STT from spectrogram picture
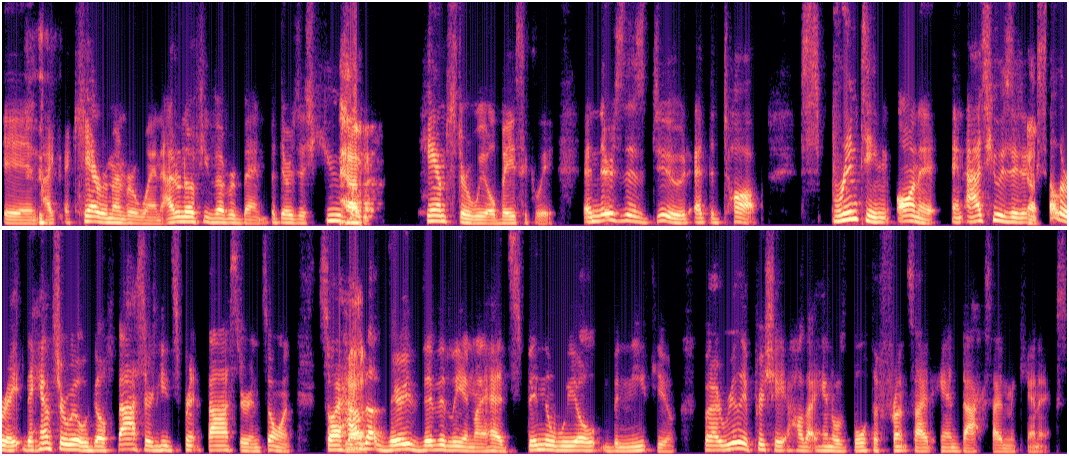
in I, I can't remember when. I don't know if you've ever been, but there's this huge like, hamster wheel basically, and there's this dude at the top sprinting on it and as he was accelerate the hamster wheel would go faster and he'd sprint faster and so on so i have that very vividly in my head spin the wheel beneath you but i really appreciate how that handles both the front side and backside mechanics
